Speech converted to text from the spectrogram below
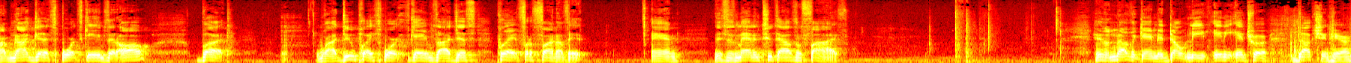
I'm not good at sports games at all, but when I do play sports games, I just play it for the fun of it. And this is Madden 2005. Here's another game that don't need any introduction here.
